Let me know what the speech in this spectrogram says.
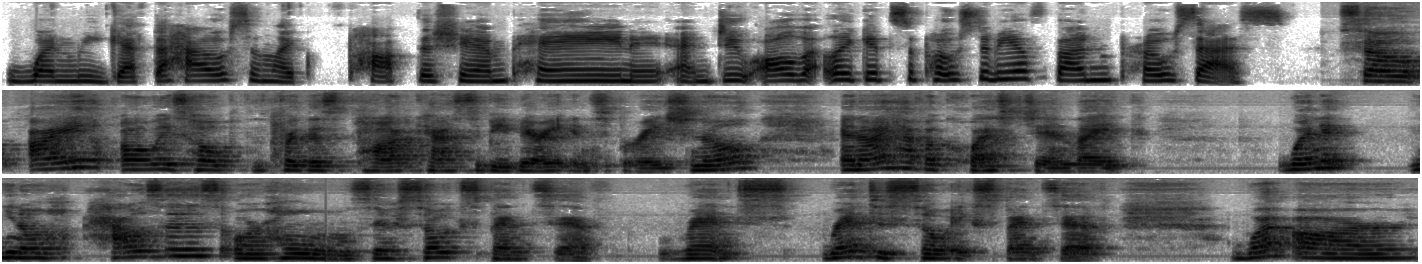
when we get the house and like pop the champagne and, and do all that. Like it's supposed to be a fun process. So I always hope for this podcast to be very inspirational. And I have a question like when it, you know, houses or homes, they're so expensive. Rents, rent is so expensive. What are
